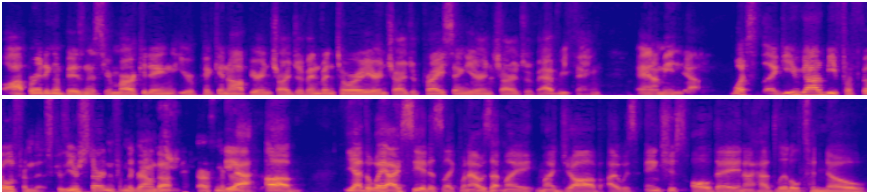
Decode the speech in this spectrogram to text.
operating a business, you're marketing, you're picking up, you're in charge of inventory, you're in charge of pricing, you're in charge of everything. And I mean, yeah. what's like you got to be fulfilled from this because you're starting from the ground up. Start from the yeah. Um, yeah. The way I see it is like when I was at my my job, I was anxious all day and I had little to no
